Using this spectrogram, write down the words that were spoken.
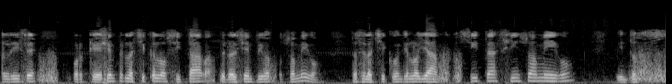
le dice, porque siempre la chica lo citaba, pero él siempre iba con su amigo. Entonces la chica un día lo llama, lo cita sin su amigo, y entonces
